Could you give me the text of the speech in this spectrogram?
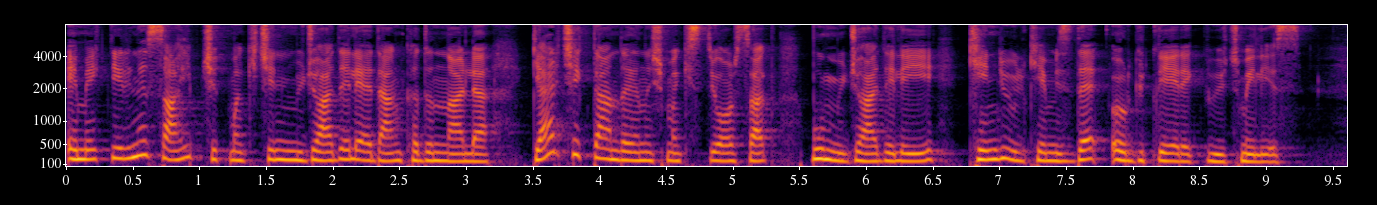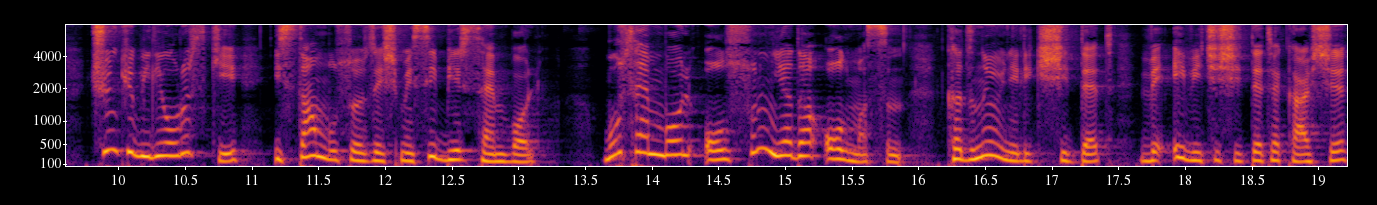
emeklerine sahip çıkmak için mücadele eden kadınlarla gerçekten dayanışmak istiyorsak bu mücadeleyi kendi ülkemizde örgütleyerek büyütmeliyiz. Çünkü biliyoruz ki İstanbul Sözleşmesi bir sembol. Bu sembol olsun ya da olmasın kadına yönelik şiddet ve ev içi şiddete karşı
